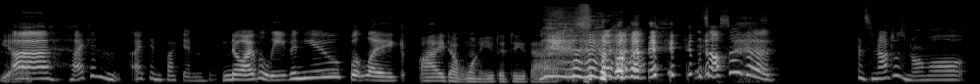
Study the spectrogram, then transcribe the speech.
Yeah. uh I can I can fucking no, I believe in you, but like I don't want you to do that. it's also the it's not just normal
